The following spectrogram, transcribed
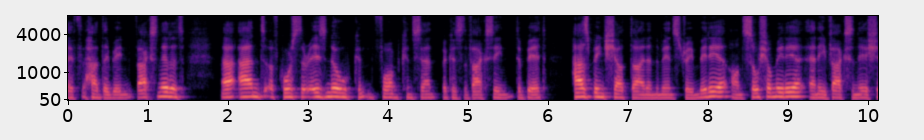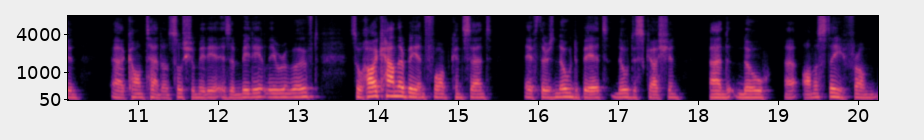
if had they been vaccinated. Uh, and of course, there is no informed consent because the vaccine debate has been shut down in the mainstream media. On social media, any vaccination uh, content on social media is immediately removed. So, how can there be informed consent if there's no debate, no discussion, and no uh, honesty from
